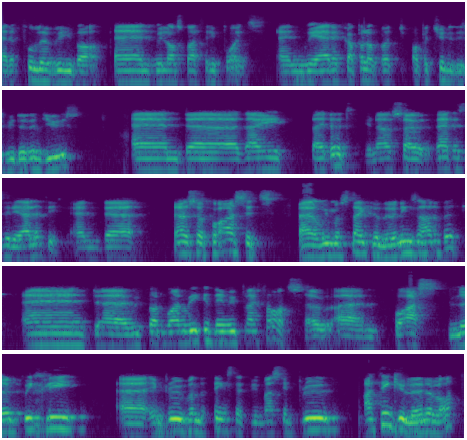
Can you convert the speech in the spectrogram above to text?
at a fuller Viva, and we lost by three points. And we had a couple of opportunities we didn't use, and uh, they they did, you know. So that is the reality. And uh, no, so for us, it's uh, we must take the learnings out of it. And uh, we've got one week, and then we play France. So um, for us, learn quickly, uh, improve on the things that we must improve. I think you learn a lot,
